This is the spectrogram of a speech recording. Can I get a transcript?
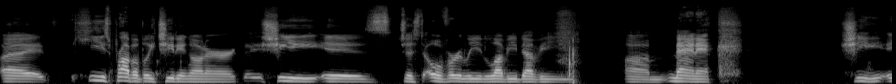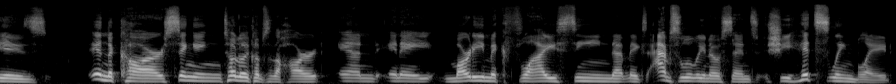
Uh, he's probably cheating on her. She is just overly lovey-dovey, um, manic. She is in the car singing "Total Eclipse of the Heart," and in a Marty McFly scene that makes absolutely no sense, she hits Sling Blade.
